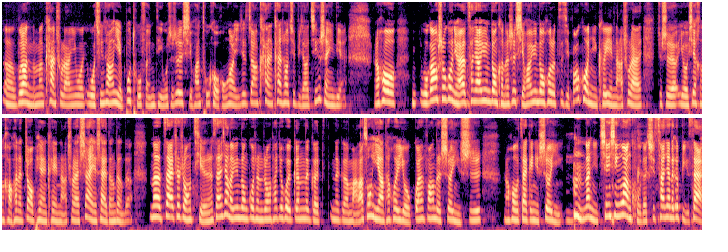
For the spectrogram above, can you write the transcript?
嗯，不知道你能不能看出来，因为我我平常也不涂粉底，我只是喜欢涂口红而已，就这样看看上去比较精神一点。然后我刚刚说过，女孩子参加运动可能是喜欢运动或者自己，包括你可以拿出来，就是有些很好看的照片可以拿出来晒一晒等等的。那在这种铁人三项的运动过程中，它就会跟那个那个马拉松一样，它会有官方的摄影师。然后再给你摄影，那你千辛万苦的去参加那个比赛，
